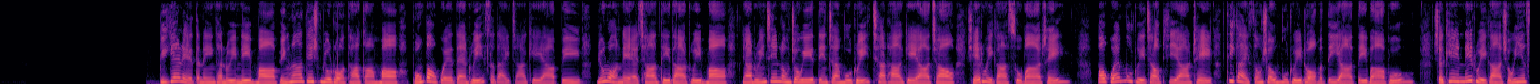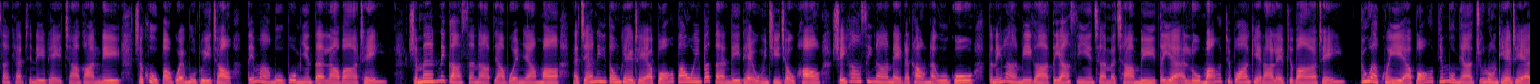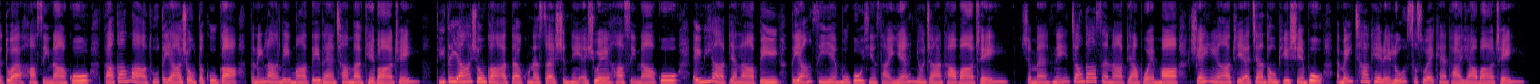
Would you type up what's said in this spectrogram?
ပြီးခဲ့တဲ့တနင်္ဂနွေနေ့မှာဘင်္ဂလားဒေ့ရှ်မြို့တော်ဒါကာမှာဘုံပေါက်ကွဲတံတွေစတိုက်ကြားခဲ့ရပြီးမြို့တော်နဲ့အခြားဒေသတွေမှာညာတွင်ချင်းလုံခြုံရေးတင်ကြမှုတွေချထားခဲ့ရကြောင်းရဲတွေကဆိုပါတယ်။ ပောက်ကွဲမှုတွေကြောင့်ဖြစ်ရတဲ့ထိခိုက်ဆုံးရှုံးမှုတွေတော့မသိရသေးပါဘူး။ရခိုင်နေ့တွေကရုံးရင်ဆန့်ခတ်ဖြစ်နေတဲ့ကြားကနေယခုပောက်ကွဲမှုတွေကြောင့်တင်းမာမှုပိုမြင့်တက်လာပါတယ်။ယမန်နှစ်ကဆန္ဒပြပွဲများမှာအကြမ်းဤသုံးခဲ့တဲ့အပေါ်ပါဝင်ပတ်သက်နေတဲ့ဝင်းကြီးချုပ်ဟောင်းရှိဟာစီနာနဲ့လက်ထောင်နှစ်ဦးကိုတနင်္လာနေ့ကတရားစီရင်ချက်မချမီတရက်အလိုမှဖြစ်ပွားခဲ့တာလည်းဖြစ်ပါတယ်။ လူ့အခွင့်အရေးအပေါ်ပြစ်မှုများကျူးလွန်ခဲ့တဲ့အတွက်ဟာစီနာကိုဒါကာမှအထူးတရားရုံးတစ်ခုကတနင်္လာနေ့မှာတေတံချမှတ်ခဲ့ပါတယ်။ဒီတရားရုံးကအသက်88နှစ်အရွယ်ဟာစီနာကိုအိန္ဒိယပြန်လာပြီးတရားစီရင်မှုကိုရင်ဆိုင်ရန်ညွှန်ကြားထားပါတယ်။ယမန်နှင့်ចောင်းသားဆန္ဒပြပွဲမှာရဲရင်အားဖြင့်အကြမ်းသုံးဖြည့်ရှင်းဖို့အမိန့်ချခဲ့တယ်လို့ဆွဆွဲခံထားရပါတယ်။ဘ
